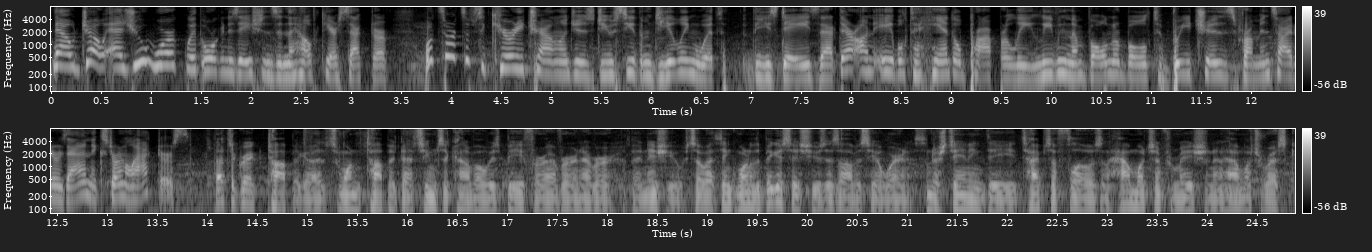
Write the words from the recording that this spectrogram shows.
Now, Joe, as you work with organizations in the healthcare sector, what sorts of security challenges do you see them dealing with these days that they're unable to handle properly, leaving them vulnerable to breaches from insiders and external actors? That's a great topic. Uh, it's one topic that seems to kind of always be forever and ever an issue. So I think one of the biggest issues is obviously awareness, understanding the types of flows and how much information and how much risk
